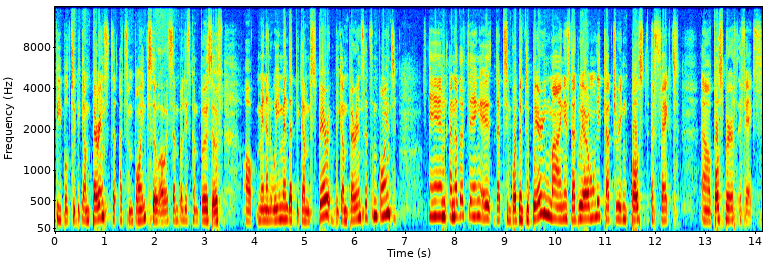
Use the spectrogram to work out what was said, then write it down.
people to become parents at some point. So our sample is composed of, of men and women that become, become parents at some point. And another thing is, that's important to bear in mind is that we are only capturing post-effect, uh, post-birth effects.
